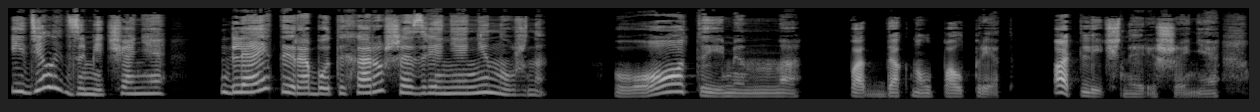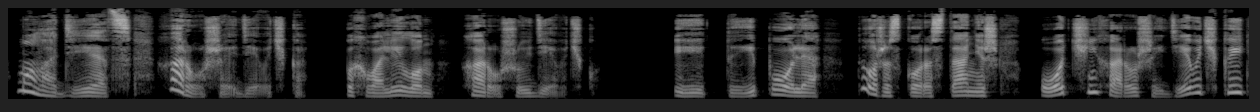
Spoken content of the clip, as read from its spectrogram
«И делать замечания. Для этой работы хорошее зрение не нужно». «Вот именно», — поддакнул полпред. «Отличное решение. Молодец, хорошая девочка», — похвалил он хорошую девочку. «И ты, Поля, тоже скоро станешь очень хорошей девочкой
